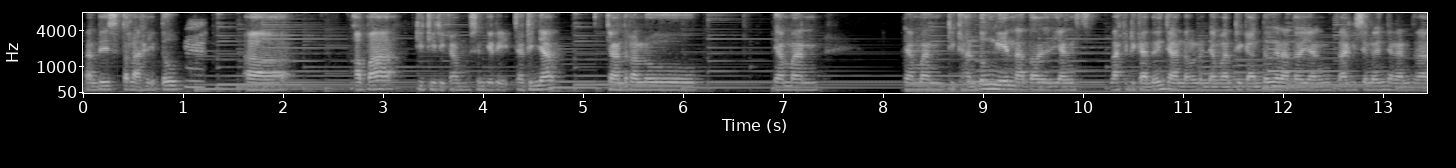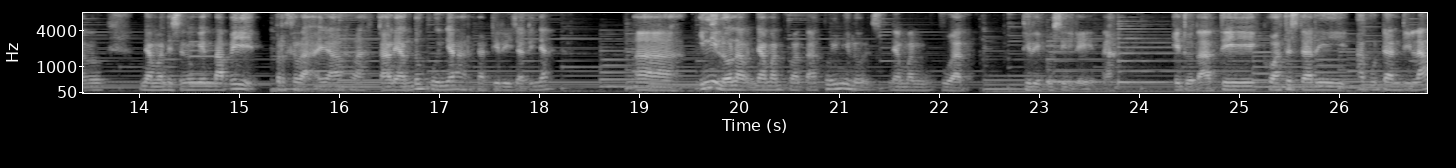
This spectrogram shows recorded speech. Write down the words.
Nanti setelah itu uh, apa di diri kamu sendiri. Jadinya jangan terlalu nyaman nyaman digantungin atau yang lagi digantungin jangan terlalu nyaman digantungin atau yang lagi senengin jangan terlalu nyaman disenengin. Tapi bergerak ya lah kalian tuh punya harga diri. Jadinya uh, ini loh nyaman buat aku ini loh nyaman buat diriku sendiri. Nah itu tadi kuatis dari aku dan Dila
